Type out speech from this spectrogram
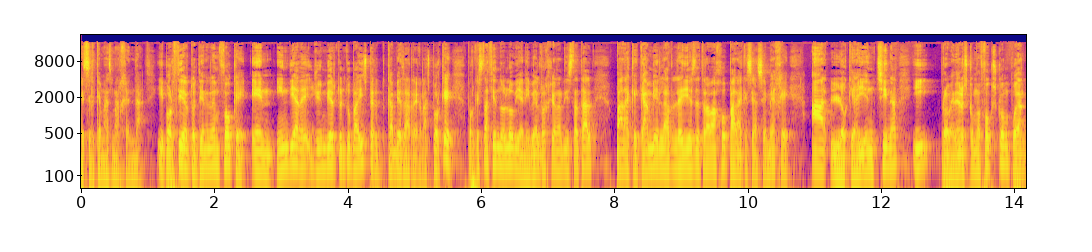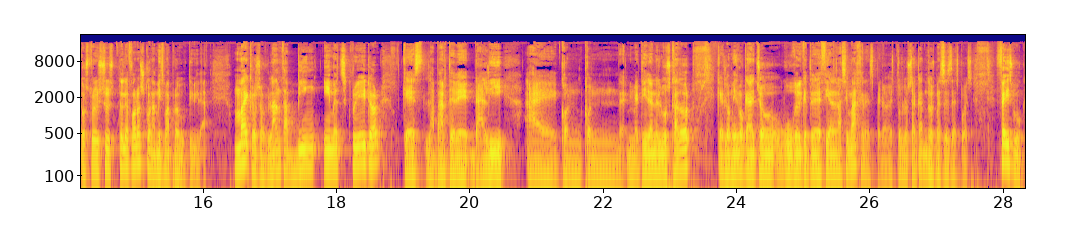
es el que más margen da. Y por cierto, tiene el enfoque en India de yo invierto en tu país, pero cambias las reglas. ¿Por qué? Porque está haciendo lobby a nivel regional y estatal para que cambien las leyes de trabajo para que se asemeje a lo que hay en China y proveedores como Foxconn puedan construir sus teléfonos con la misma productividad. Microsoft lanza Bing Image Creator, que es la parte de Dalí eh, con, metida en el buscador, que es lo mismo que ha hecho Google que te decía de las imágenes, pero esto lo sacan dos meses después. Facebook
